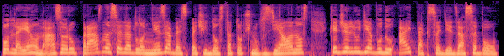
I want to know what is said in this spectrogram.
Podľa jeho názoru prázdne sedadlo nezabezpečí dostatočnú vzdialenosť, keďže ľudia budú aj tak sedieť za sebou.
